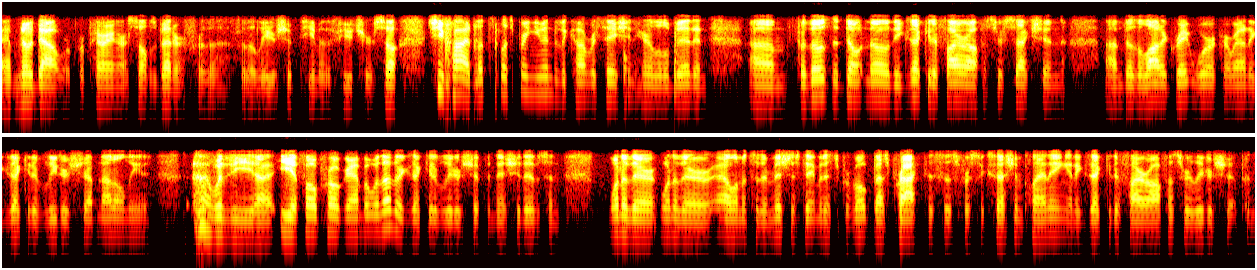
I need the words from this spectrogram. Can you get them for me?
I have no doubt we're preparing ourselves better for the for the leadership team of the future. So, Chief Hyde, let's let's bring you into the conversation here a little bit. And um, for those that don't know, the Executive Fire Officer section um, does a lot of great work around executive leadership, not only with the uh, EFO program, but with other executive leadership initiatives. And one of their one of their elements of their mission statement is to promote best practices for succession planning and executive fire officer leadership. And,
